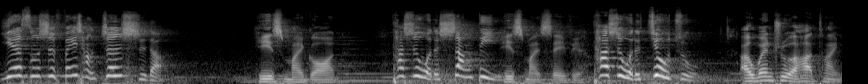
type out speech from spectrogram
耶稣是非常真实的， He is my God. 他是我的上帝， He's my Savior. 他是我的救主。 I went through a hard time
